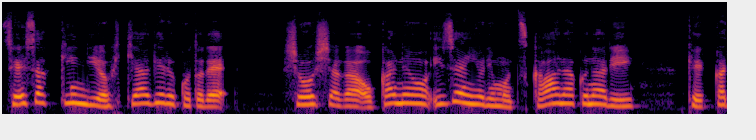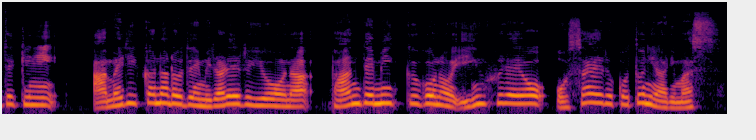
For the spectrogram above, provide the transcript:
政策金利を引き上げることで、消費者がお金を以前よりも使わなくなり、結果的にアメリカなどで見られるようなパンデミック後のインフレを抑えることにあります。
